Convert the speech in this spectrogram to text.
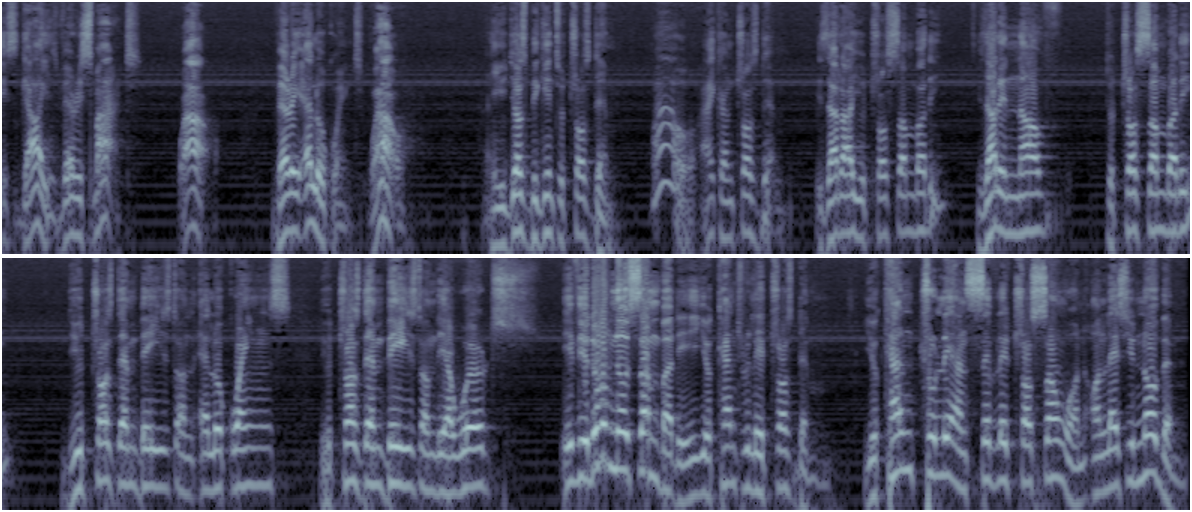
this guy is very smart. Wow, very eloquent. Wow. And you just begin to trust them. Wow, I can trust them. Is that how you trust somebody? Is that enough to trust somebody? Do you trust them based on eloquence? Do you trust them based on their words? If you don't know somebody, you can't really trust them. You can't truly and safely trust someone unless you know them.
